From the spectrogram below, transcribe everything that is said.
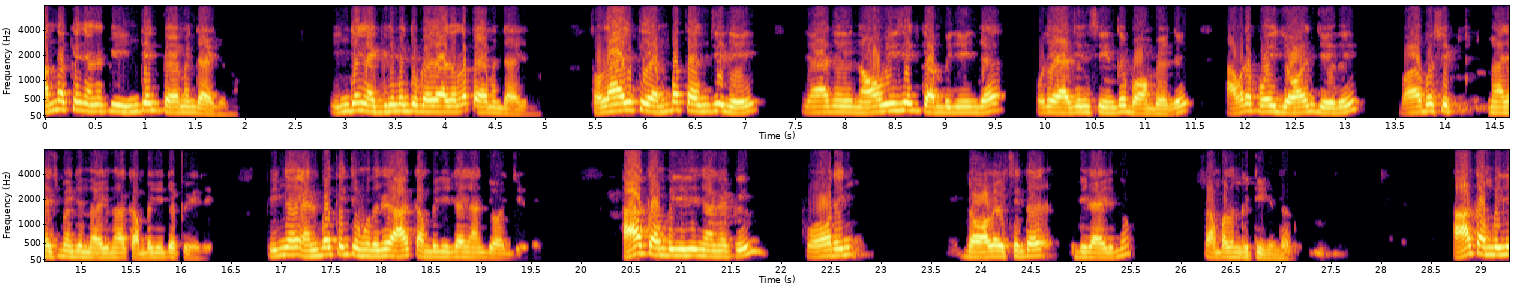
അന്നൊക്കെ ഞങ്ങൾക്ക് ഇന്ത്യൻ പേയ്മെന്റ് ആയിരുന്നു. ഇന്ത്യൻ അഗ്രിമെന്റ് പ്രകാരമുള്ള പേയ്മെന്റ് ആയിരുന്നു. തൊള്ളായിരത്തി എൺപത്തി അഞ്ചിൽ ഞാൻ നോർവീജിയൻ കമ്പനീന്റെ ഒരു ഏജൻസി ഉണ്ട് ബോംബെയിൽ അവിടെ പോയി ജോയിൻ ചെയ്ത് ബാബു ഷിപ്പ് മാനേജ്മെന്റ് എന്നായിരുന്നു ആ കമ്പനീന്റെ പേര്. പിന്നെ എൺപത്തഞ്ച് മുതൽ ആ കമ്പനിയിലാണ് ഞാൻ ജോയിൻ ചെയ്തത്. ആ കമ്പനിയിൽ ഞങ്ങൾക്ക് ഫോറിൻ ഡോളേഴ്സിന്റെ ഇതിലായിരുന്നു ശമ്പളം കിട്ടിയിരുന്നത്. ആ കമ്പനി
